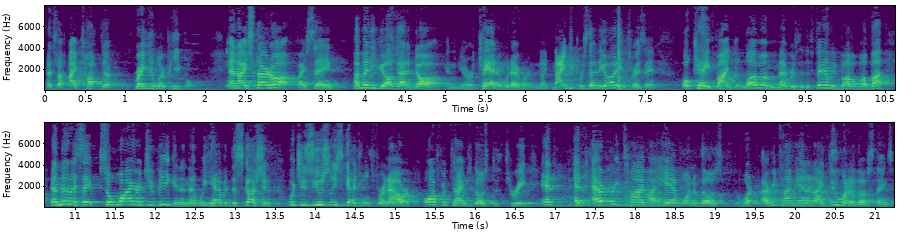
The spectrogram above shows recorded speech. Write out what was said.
That's why I talk to regular people. And I start off by saying, how many of y'all got a dog and, or a cat or whatever? And like 90% of the audience, right, saying, okay, fine, you love them, members of the family, blah, blah, blah, blah. And then I say, so why aren't you vegan? And then we have a discussion, which is usually scheduled for an hour, oftentimes goes to three. And, and every time I have one of those, every time Ann and I do one of those things,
